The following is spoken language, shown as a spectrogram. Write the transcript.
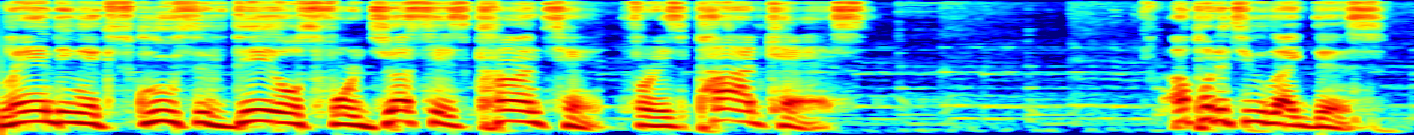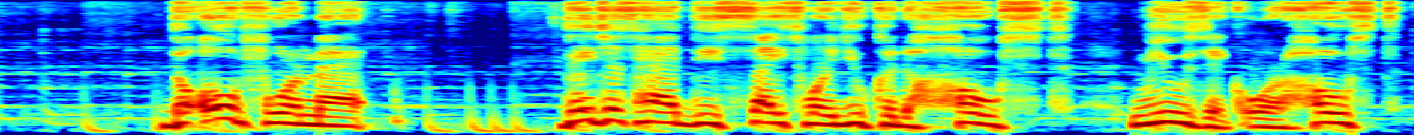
landing exclusive deals for just his content, for his podcast. I'll put it to you like this the old format, they just had these sites where you could host music or host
